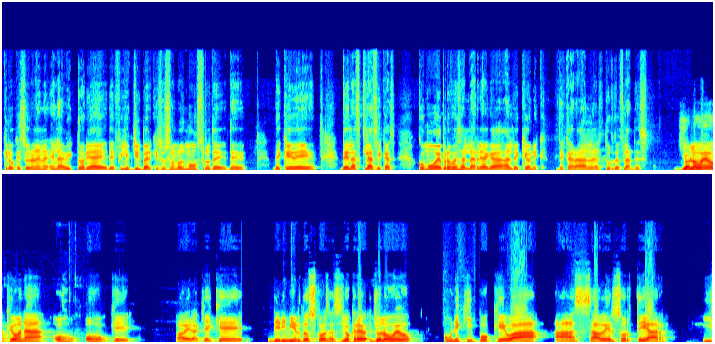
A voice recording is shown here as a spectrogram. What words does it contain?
creo que estuvieron en, la victoria de, Philippe Gilbert, que esos son los monstruos de, de, de qué, de, de, las clásicas. ¿Cómo ve, profesor Larriaga, al de Koenig, de cara al, Tour de Flandes? Yo lo veo que van a, ojo, ojo, que, a ver, aquí hay que dirimir dos cosas. Yo creo, yo lo veo a un equipo que va a saber sortear y,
